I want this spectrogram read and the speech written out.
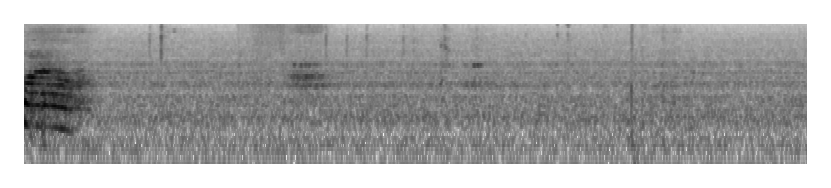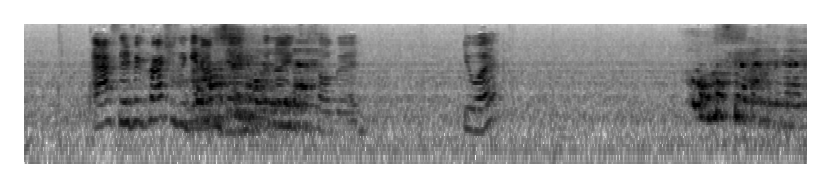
Wow. Acid, if it crashes again, I'm dead for the night. It's all good. Do what? Out of that.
